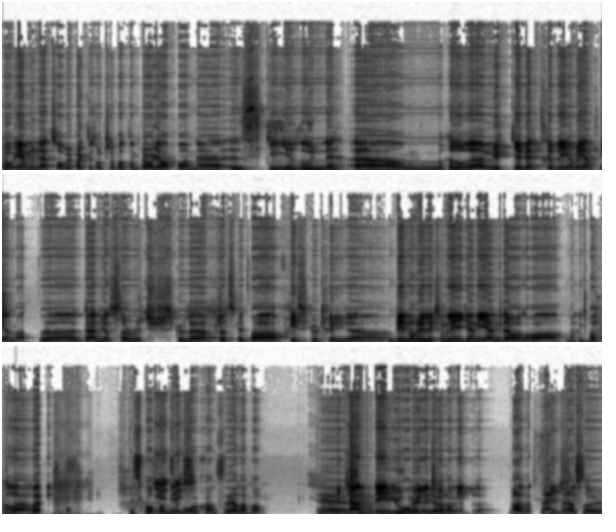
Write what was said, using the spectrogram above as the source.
på ämnet så har vi faktiskt också fått en fråga här från uh, Skirun. Um, hur mycket bättre blev det egentligen att uh, Daniel Sturridge skulle plötsligt vara frisk och kry? Uh, vinner vi liksom ligan igen då eller vad, vad, ja. vad, vad Vi skapar mer målchanser i alla fall. vi kan, det är omöjligt att skapa mindre. Ja, nej, men alltså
